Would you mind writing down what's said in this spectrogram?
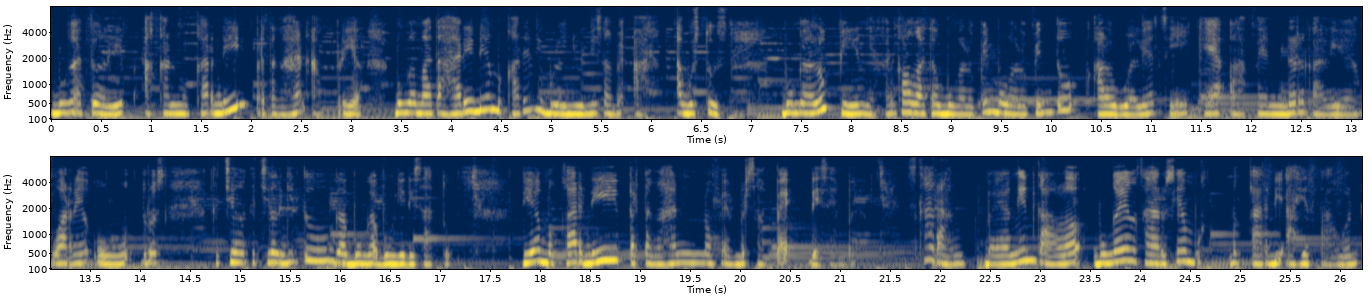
Bunga tulip akan mekar di pertengahan April. Bunga matahari dia mekarnya di bulan Juni sampai ah, Agustus. Bunga lupin ya kan? Kalau nggak tahu bunga lupin bunga lupin tuh kalau gue lihat sih kayak lavender kali ya. Warnanya ungu terus kecil-kecil gitu gabung-gabung jadi satu dia mekar di pertengahan November sampai Desember. Sekarang bayangin kalau bunga yang seharusnya mekar di akhir tahun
